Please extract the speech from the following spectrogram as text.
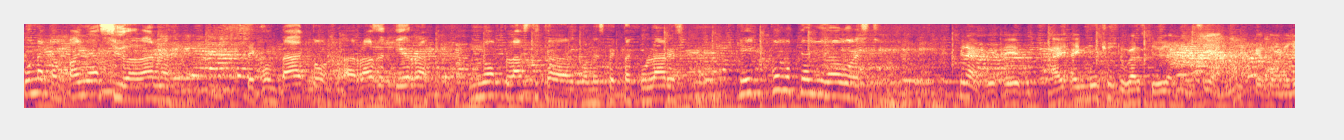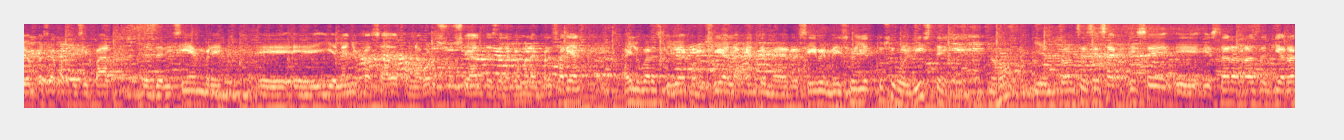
una campaña ciudadana de contacto, a ras de tierra, no plástica con espectaculares. ¿Qué, ¿Cómo te ha ayudado esto? Mira, eh, eh, hay, muchos lugares que yo ya conocía, ¿no? que donde yo empecé a participar desde diciembre eh, y el año pasado con labor social desde la Cámara Empresarial. Hay lugares que yo ya conocía, la gente me recibe y me dice, oye, tú sí volviste, ¿no? Y entonces esa, ese estar a ras de tierra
